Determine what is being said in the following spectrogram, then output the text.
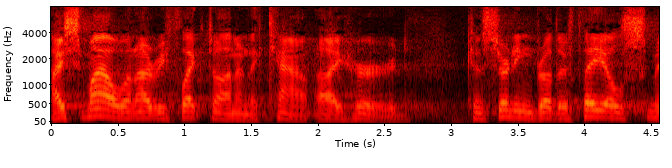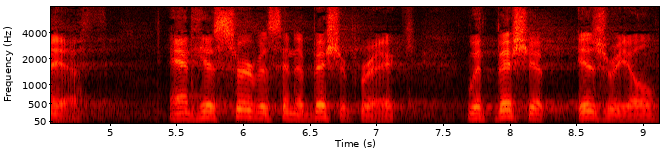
I smile when I reflect on an account I heard concerning Brother Thales Smith and his service in a bishopric with Bishop Israel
